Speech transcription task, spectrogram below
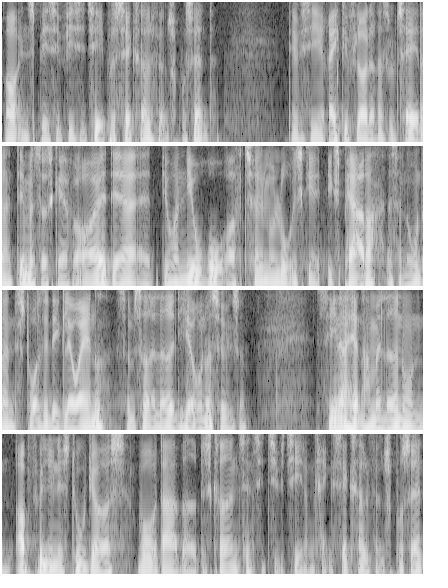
og en specificitet på 96%. Det vil sige rigtig flotte resultater. Det man så skal have for øje, det er, at det var neurooftalmologiske eksperter, altså nogen, der stort set ikke laver andet, som sad og lavede de her undersøgelser. Senere hen har man lavet nogle opfølgende studier også, hvor der har været beskrevet en sensitivitet omkring 96%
